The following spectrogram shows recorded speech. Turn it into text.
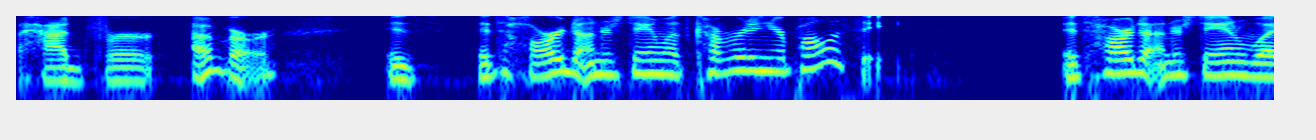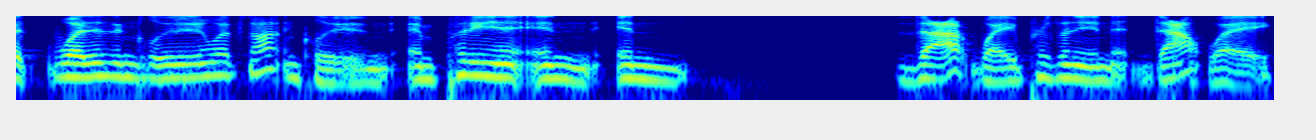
had forever is it's hard to understand what's covered in your policy. It's hard to understand what, what is included and what's not included, and, and putting it in in that way, presenting it that way,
